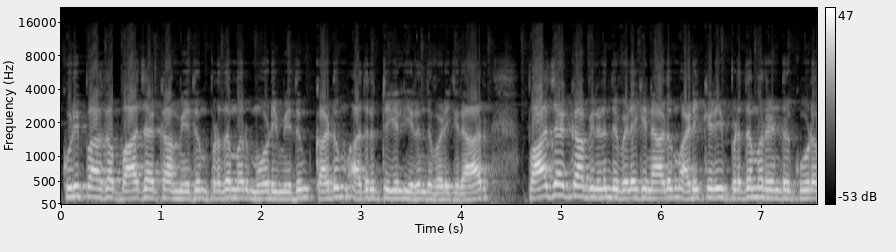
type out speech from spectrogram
குறிப்பாக பாஜக மீதும் பிரதமர் மோடி மீதும் கடும் அதிருப்தியில் இருந்து வருகிறார். பாஜகவிலிருந்து விலகினாலும் அடிக்கடி பிரதமர் என்று கூட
